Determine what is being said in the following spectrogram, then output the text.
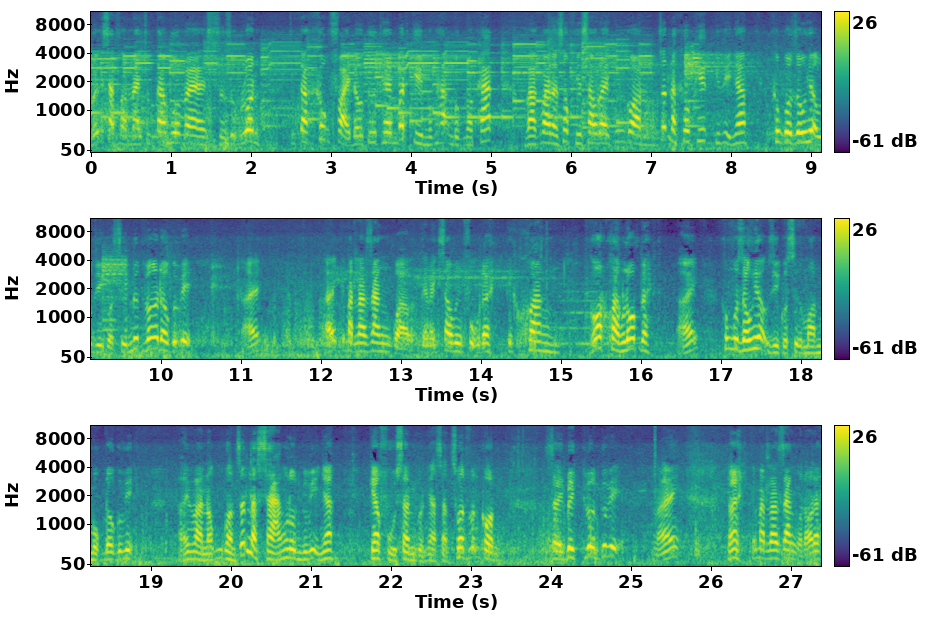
với cái sản phẩm này chúng ta mua về sử dụng luôn. Chúng ta không phải đầu tư thêm bất kỳ một hạng mục nào khác. Và cái ba đờ sốc phía sau đây cũng còn rất là khâu khít, quý vị nhá. Không có dấu hiệu gì của sự nứt vỡ đâu, quý vị. Đấy. Đấy, cái mặt la răng của cái bánh sau bên phụ đây, cái khoang, gót khoang lốp đây. Đấy, không có dấu hiệu gì của sự mòn mục đâu, quý vị. Đấy, và nó cũng còn rất là sáng luôn, quý vị nhá. Keo phủ sần của nhà sản xuất vẫn còn dày bịch luôn, quý vị. Đấy. Đây, cái mặt la răng của nó đây.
